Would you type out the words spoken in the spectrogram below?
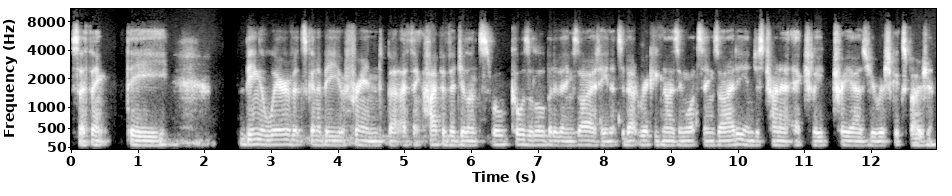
So I think the being aware of it's going to be your friend, but I think hypervigilance will cause a little bit of anxiety, and it's about recognizing what's anxiety and just trying to actually triage your risk exposure.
